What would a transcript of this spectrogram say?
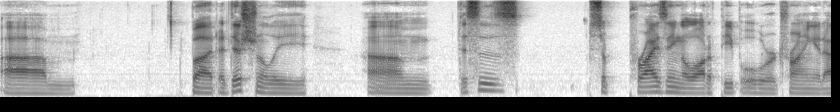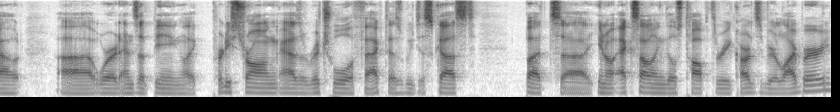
Um, but additionally, um, this is surprising a lot of people who are trying it out, uh, where it ends up being like pretty strong as a ritual effect, as we discussed. But uh, you know, exiling those top three cards of your library,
